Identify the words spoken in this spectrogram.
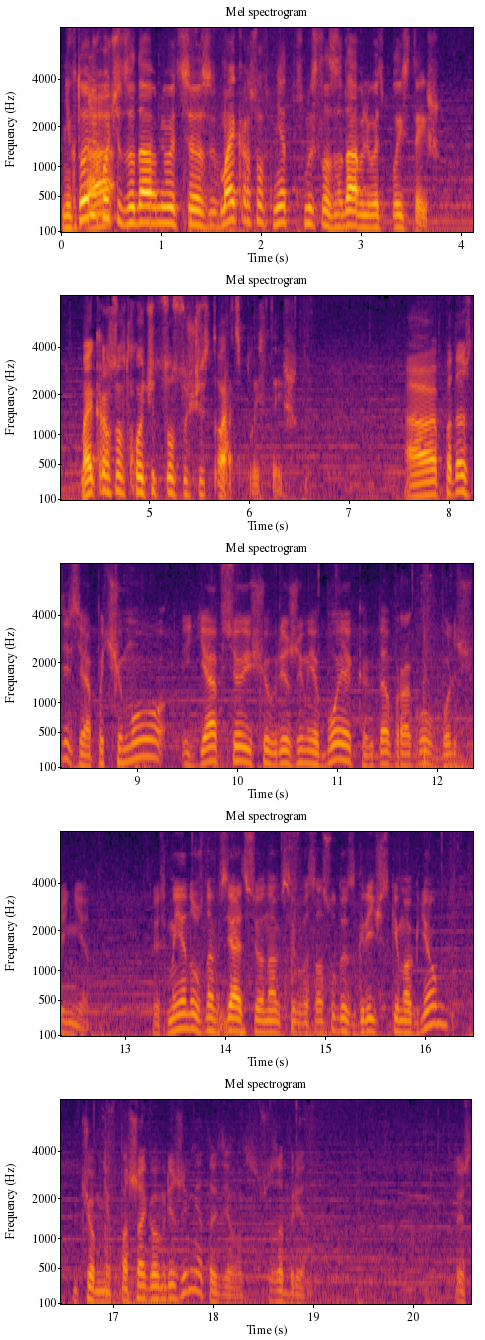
Никто а... не хочет задавливать... Э, Microsoft нет смысла задавливать PlayStation. Microsoft хочет сосуществовать с PlayStation. А подождите, а почему я все еще в режиме боя, когда врагов больше нет? То есть мне нужно взять все на все сосуды с греческим огнем? Что, мне в пошаговом режиме это делать? Что за бред? То есть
